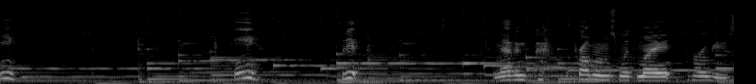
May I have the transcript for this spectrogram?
E. E. Flip. I'm having problems with my pierogies.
